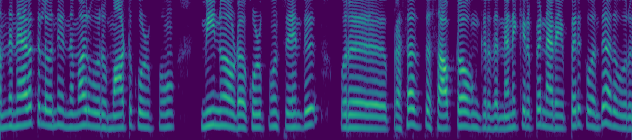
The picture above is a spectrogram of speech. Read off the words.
அந்த நேரத்தில் வந்து இந்த மாதிரி ஒரு மாட்டு கொழுப்பும் மீனோட கொழுப்பும் சேர்ந்து ஒரு பிரசாதத்தை சாப்பிட்டோங்கிறத நினைக்கிறப்ப நிறைய பேருக்கு வந்து அது ஒரு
